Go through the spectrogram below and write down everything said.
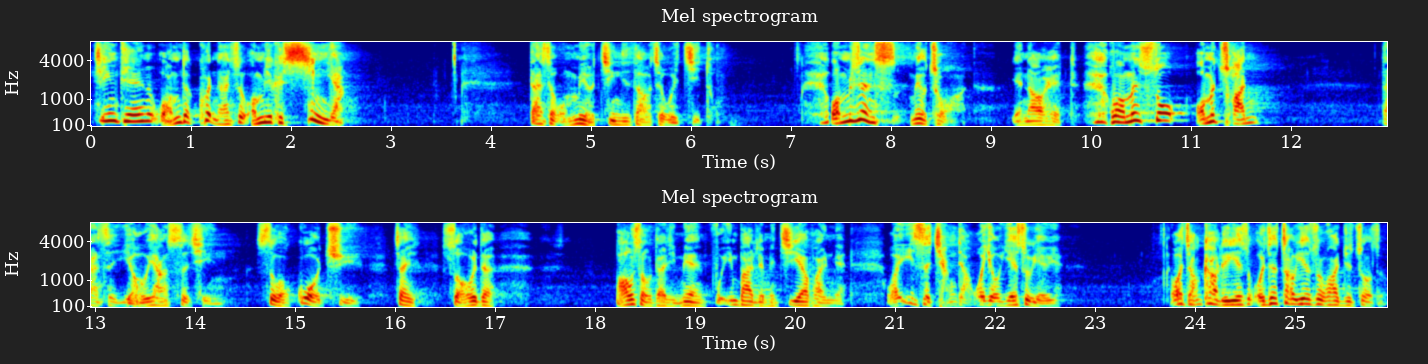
今天我们的困难是我们有个信仰，但是我们没有经历到这位基督。我们认识没有错，in our head。我们说我们传，但是有一样事情是我过去在所谓的保守的里面、福音派里面、基要派里面，我一直强调我有耶稣有约，我只要靠着耶稣，我就照耶稣的话去做什么，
